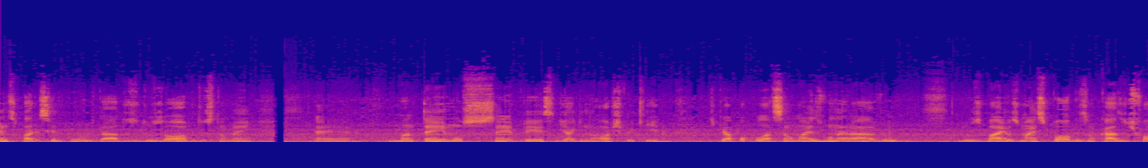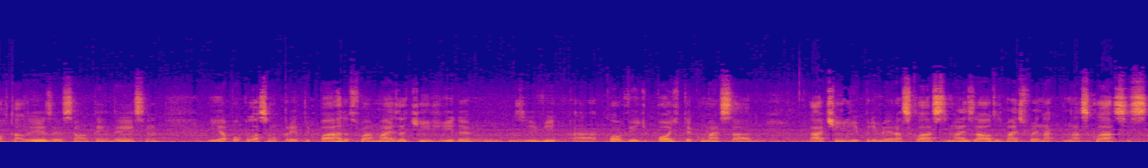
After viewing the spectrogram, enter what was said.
menos parecido com os dados dos óbitos também, é, mantemos sempre esse diagnóstico aqui, né, de que a população mais vulnerável dos bairros mais pobres, no caso de Fortaleza, essa é uma tendência, né, e a população preta e parda foi a mais atingida, inclusive a Covid pode ter começado a atingir primeiro as classes mais altas, mas foi na, nas classes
